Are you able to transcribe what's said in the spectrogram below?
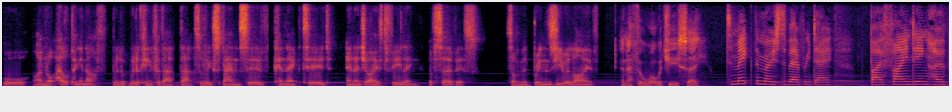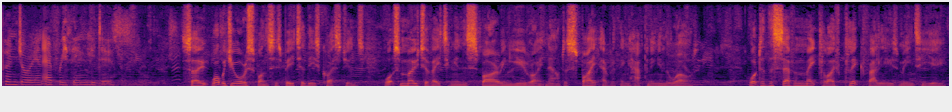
or I'm not helping enough. We're, we're looking for that, that sort of expansive, connected, energized feeling of service, something that brings you alive. And Ethel, what would you say? To make the most of every day by finding hope and joy in everything you do. So, what would your responses be to these questions? What's motivating and inspiring you right now, despite everything happening in the world? What do the seven make life click values mean to you?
